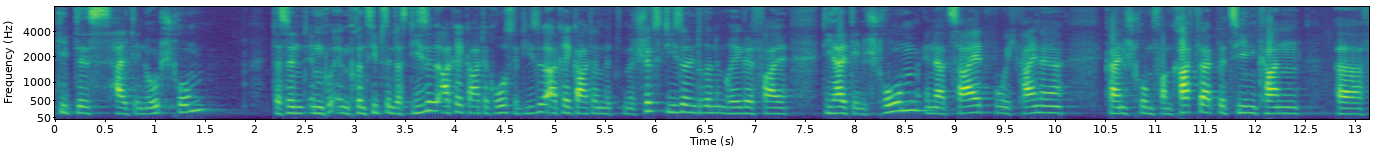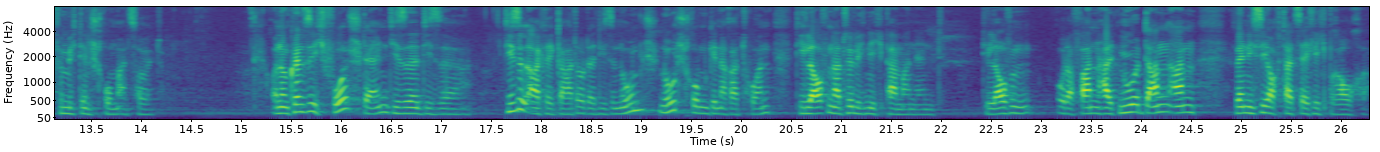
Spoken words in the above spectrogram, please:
gibt es halt den Notstrom, das sind im, im Prinzip sind das Dieselaggregate, große Dieselaggregate mit, mit Schiffsdieseln drin im Regelfall, die halt den Strom in der Zeit, wo ich keine, keinen Strom vom Kraftwerk beziehen kann, äh, für mich den Strom erzeugt. Und dann können Sie sich vorstellen, diese, diese Dieselaggregate oder diese Notstromgeneratoren, die laufen natürlich nicht permanent. Die laufen oder fahren halt nur dann an, wenn ich sie auch tatsächlich brauche.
